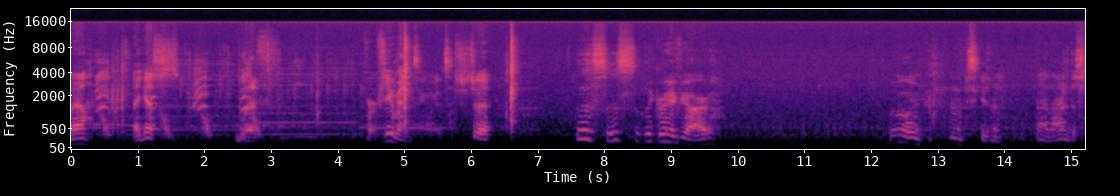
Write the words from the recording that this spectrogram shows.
Well, I guess with for a few minutes anyways, I should this is the graveyard. Oh, excuse me. Man, I'm just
